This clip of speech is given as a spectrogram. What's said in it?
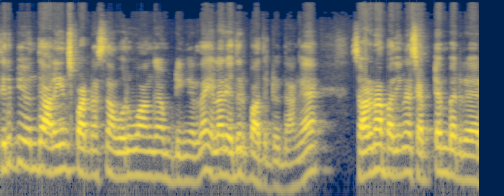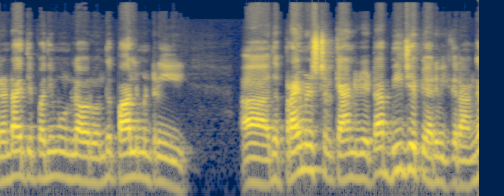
திருப்பி வந்து அலையன்ஸ் பார்ட்னர்ஸ் தான் வருவாங்க அப்படிங்கிறத எல்லாரும் எதிர்பார்த்துட்டு இருந்தாங்க. சடனாக பார்த்தீங்கன்னா செப்டம்பர் ரெண்டாயிரத்தி பதிமூணில் அவர் வந்து பார்லிமெண்ட்ரி அது பிரைம் மினிஸ்டர் கேண்டிடேட்டாக பிஜேபி அறிவிக்கிறாங்க.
